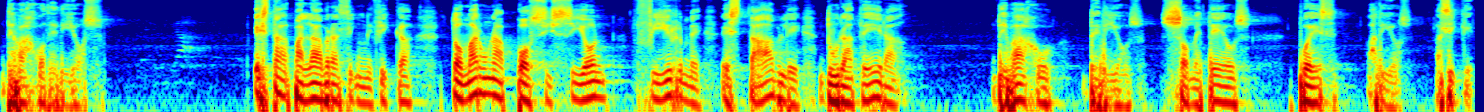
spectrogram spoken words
debajo de Dios. Esta palabra significa tomar una posición firme, estable, duradera, debajo de Dios. Someteos pues a Dios. Así que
